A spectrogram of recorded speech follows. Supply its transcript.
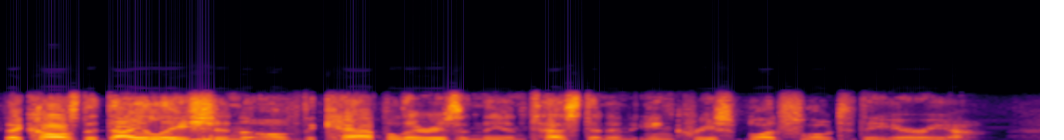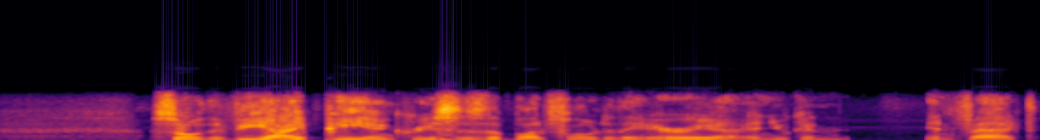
that cause the dilation of the capillaries in the intestine and increase blood flow to the area. So the VIP increases the blood flow to the area, and you can, in fact,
